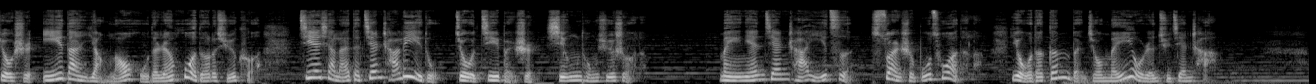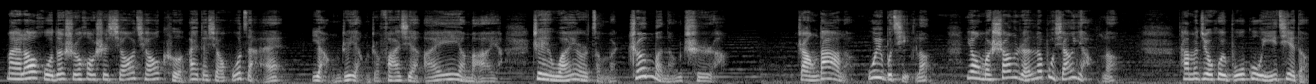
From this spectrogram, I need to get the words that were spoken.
就是一旦养老虎的人获得了许可，接下来的监察力度就基本是形同虚设了。每年监察一次算是不错的了，有的根本就没有人去监察。买老虎的时候是小巧可爱的小虎仔，养着养着发现，哎呀妈呀，这玩意儿怎么这么能吃啊？长大了喂不起了，要么伤人了不想养了，他们就会不顾一切的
